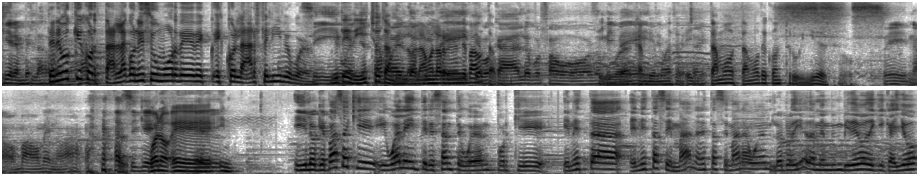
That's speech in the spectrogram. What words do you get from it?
quieren ver la. Tenemos que cortarla con ese humor de, de escolar, Felipe, weón. Sí, Yo te he dicho también, lo hablamos en la reunión de 2020, pauta. Buscarlo, por favor. Sí, 2020, weón, cambiemos eso. Estamos, estamos deconstruidos. Sí, no, más o menos. ¿ah? Así que. Bueno, eh, el- Y lo que pasa es que igual es interesante, weón, porque en esta, en esta semana, en esta semana, weón, el otro día también vi un video de que cayó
